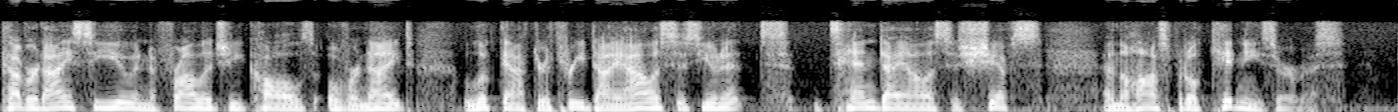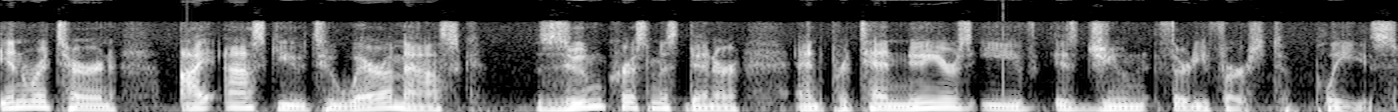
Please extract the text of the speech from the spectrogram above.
covered ICU and nephrology calls overnight, looked after three dialysis units, 10 dialysis shifts, and the hospital kidney service. In return, I ask you to wear a mask, Zoom Christmas dinner, and pretend New Year's Eve is June 31st, please.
